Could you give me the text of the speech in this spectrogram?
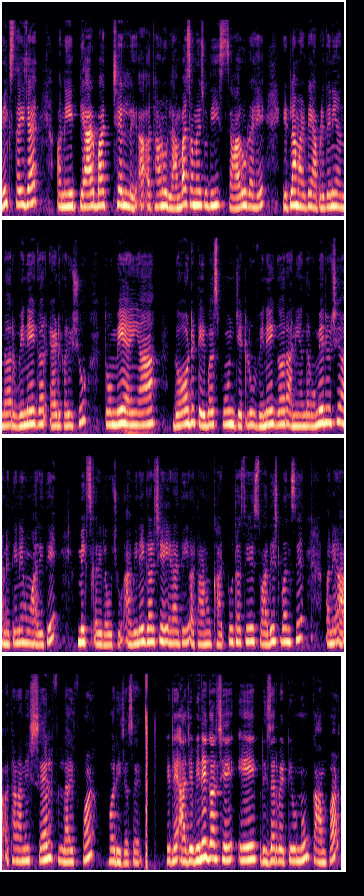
મિક્સ થઈ જાય અને ત્યારબાદ છેલ્લે આ અથાણું લાંબા સમય સુધી સારું રહે એટલા માટે આપણે તેની અંદર વિનેગર એડ કરીશું. તો મેં અહીંયા દોઢ ટેબલ સ્પૂન જેટલું વિનેગર આની અંદર ઉમેર્યું છે અને તેને હું આ રીતે મિક્સ કરી લઉં છું. આ વિનેગર છે, એનાથી અથાણું ખાટું થશે, સ્વાદિષ્ટ બનશે અને આ અથાણાની શેલ્ફ લાઈફ પણ વધી જશે. એટલે આ જે વિનેગર છે, એ પ્રિઝર્વેટિવનું કામ પણ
